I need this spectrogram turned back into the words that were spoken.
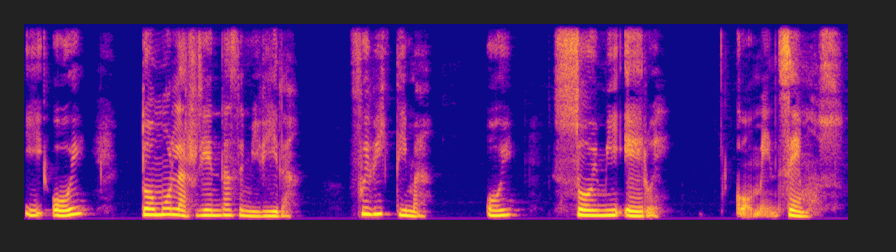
y hoy tomo las riendas de mi vida. Fui víctima, hoy soy mi héroe. Comencemos.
